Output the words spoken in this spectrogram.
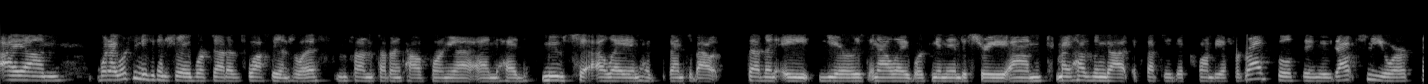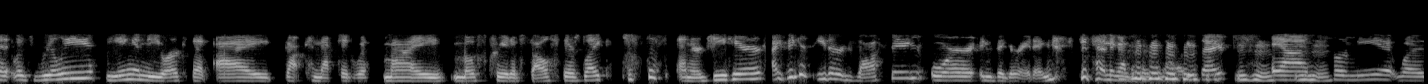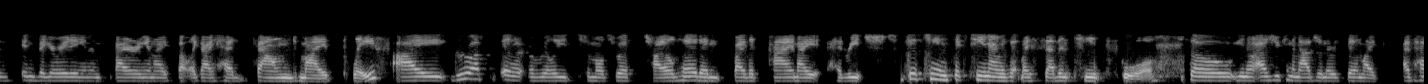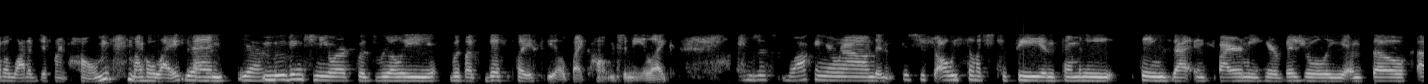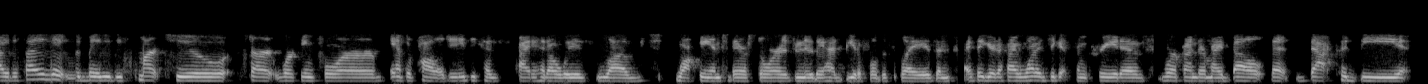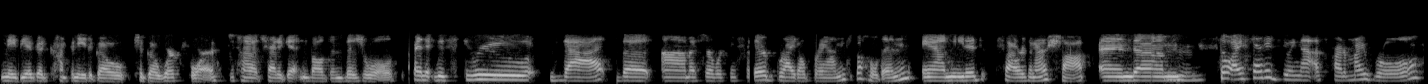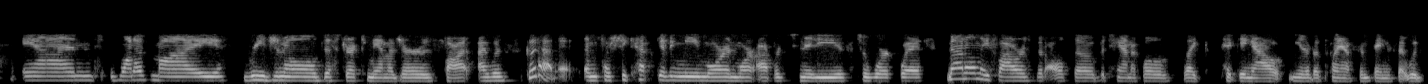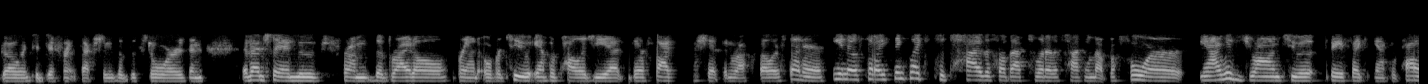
I, um, when I worked in the music industry, I worked out of Los Angeles. I'm from Southern California and had moved to LA and had spent about seven, eight years in LA working in the industry. Um, my husband got accepted to Columbia for grad school, so we moved out to New York. And it was really being in New York that I got connected with my most creative self. There's like just this energy here. I think it's either exhausting or invigorating, depending on the personality type. Mm-hmm, and mm-hmm. for me, it was invigorating and inspiring, and I felt like I had found my place. I grew up in a really tumultuous childhood, and by the time I had reached 15, 16, I was at my 17th school. So, you know, as you can imagine, there's been like, I've had a lot of different homes my whole life. Yeah, and yeah. moving to New York was really, was like, this place feels like home to me. Like, and just walking around, and there's just always so much to see and so many things that inspire me here visually. And so I decided it would maybe be smart to start working for Anthropologie because I had always loved walking into their stores and knew they had beautiful displays. And I figured if I wanted to get some creative work under my belt, that that could be maybe a good company to go to go work for to kind of try to get involved in visuals. And it was through that that um, I started working for their bridal brand, BHLDN, and we needed flowers in our shop. And um, mm-hmm. so I started doing that as part of my role. And one of my regional district managers thought I was good at it. And so she kept giving me more and more opportunities to work with not only flowers, but also botanicals, like picking out, you know, the plants and things that would go into different sections of the stores. And eventually I moved from the bridal brand over to Anthropologie at their flagship in Rockefeller Center. You know, so I think like to tie this all back to what I was talking about before, you know, I was drawn to a space like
